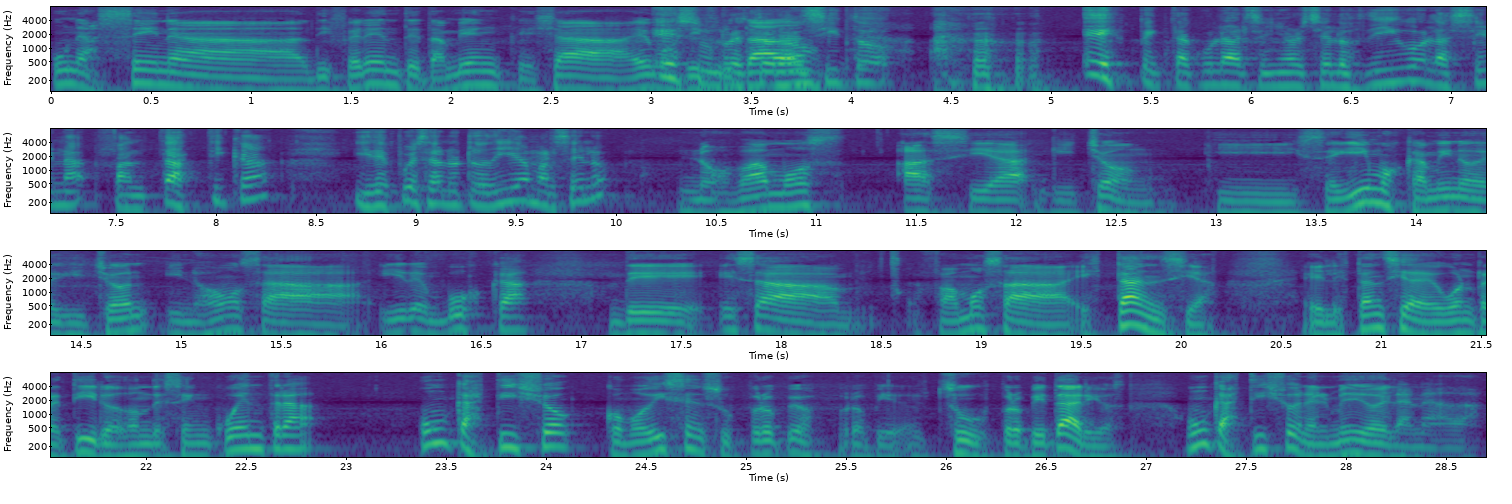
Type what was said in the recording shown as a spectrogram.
una cena diferente también que ya hemos Es un disfrutado. restaurancito espectacular, señor, se los digo, la cena fantástica. Y después al otro día, Marcelo, Nos vamos hacia Guichón y seguimos camino de Guichón y nos vamos a ir en busca de esa famosa estancia, la estancia de Buen Retiro, donde se encuentra un castillo, como dicen sus propios sus propietarios, un castillo en el medio de la nada.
